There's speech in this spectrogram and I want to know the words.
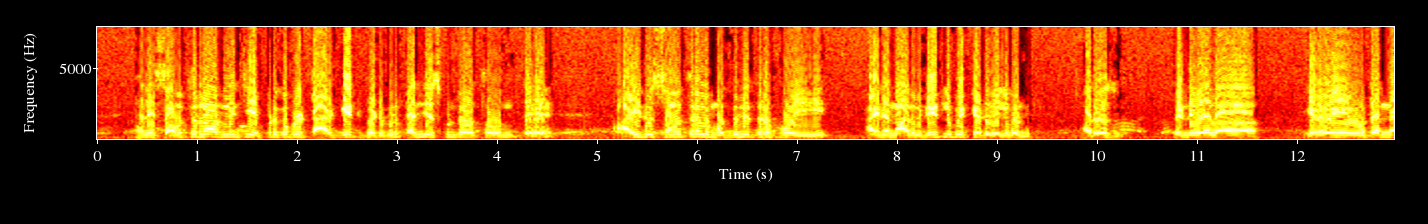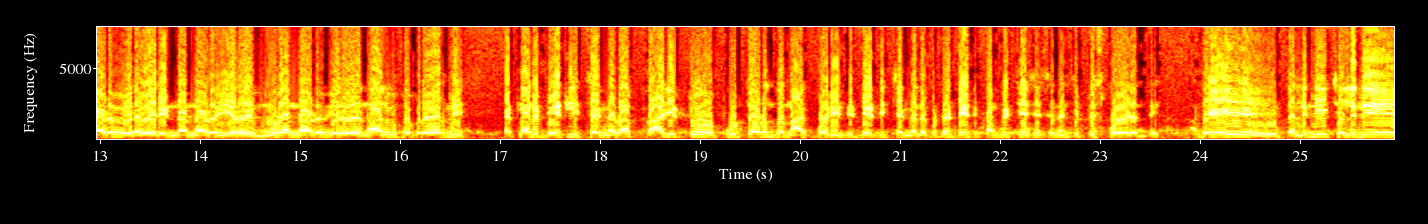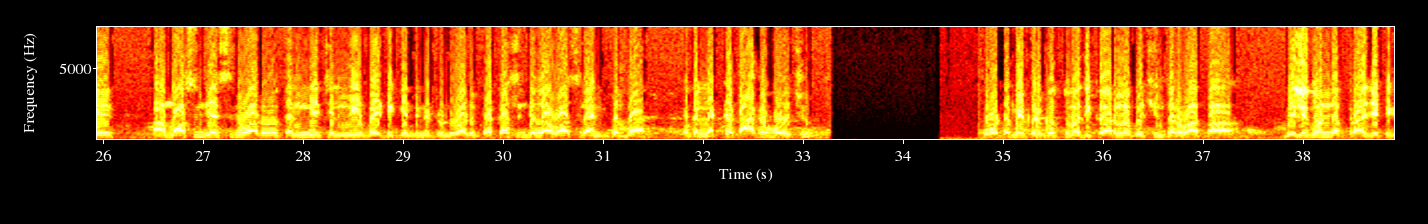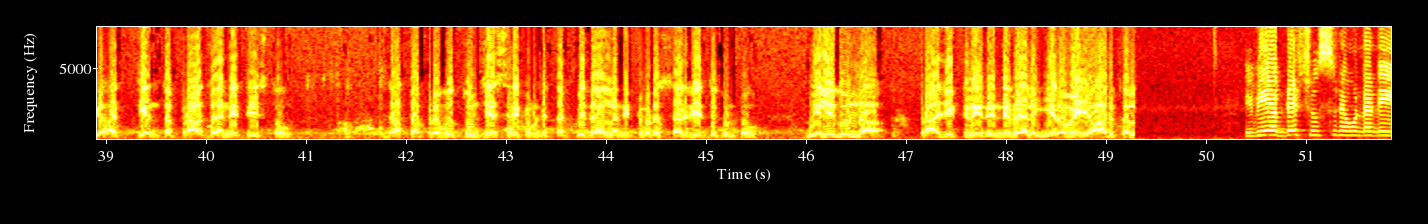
అది సంవత్సరంన్నర నుంచి ఎప్పటికప్పుడు టార్గెట్ పెట్టుకుని పని చేసుకుంటూ వస్తూ ఉంటే ఐదు సంవత్సరాలు మొద్దు నిద్రపోయి ఆయన నాలుగు డేట్లు పెట్టాడు వెలుగొండకి. ఆ రోజు రెండు వేల ఇరవై ఒకటి అన్నాడు ఇరవై రెండు అన్నాడు ఇరవై మూడు అన్నాడు ఇరవై నాలుగు ఫిబ్రవరిని ఎట్లానే డేట్లు ఇచ్చాం కదా. ప్రాజెక్టు పూర్తవడంతో నాకు డేట్ ఇచ్చాం కదా కాబట్టి డేట్ కంప్లీట్ చేసేసానని చెప్పేసి పోయాడు అంతే. అంటే తల్లిని చెల్లిని ఆ, మోసం చేసిన వాడు తల్లిని చెల్లిని బయటికి గెంటినటువంటి వాడు ప్రకాశం జిల్లా వాసులు ఆయనకి పెద్ద ఒక లెక్క కాకపోవచ్చు. కూటమి ప్రభుత్వం అధికారంలోకి వచ్చిన తర్వాత వెలిగొండ ప్రాజెక్టుకి అత్యంత ప్రాధాన్యత ఇస్తూ గత ప్రభుత్వం చేసినటువంటి తప్పిదాలన్నింటి కూడా సరిదిద్దుకుంటూ వెలిగొండ ప్రాజెక్టుని రెండు వేల ఇరవై ఆరు కల్లా ఇవి అప్డేట్స్ చూస్తూనే ఉండండి.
